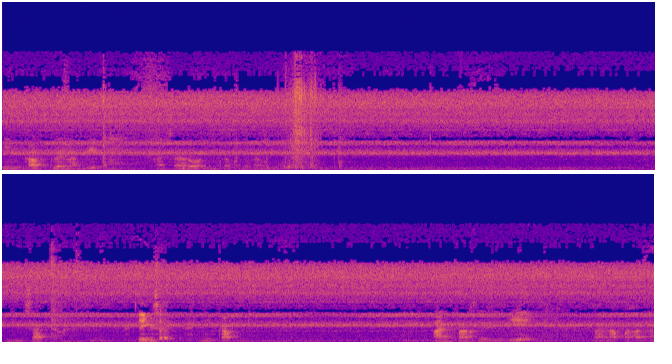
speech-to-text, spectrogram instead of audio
Nyingkap ke nabi. Asaro nyingkap ke nabi. Nyingsat. Ingsat. nyingkap anfakhirihi karena pahana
